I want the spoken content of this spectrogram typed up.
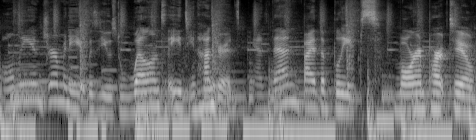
Only in Germany it was used well into the 1800s, and then by the bleeps. More in part two.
